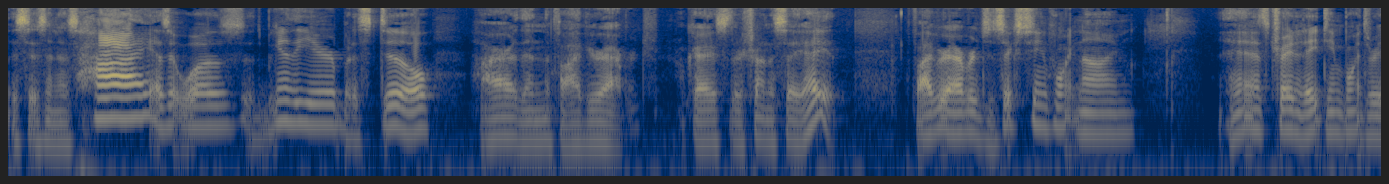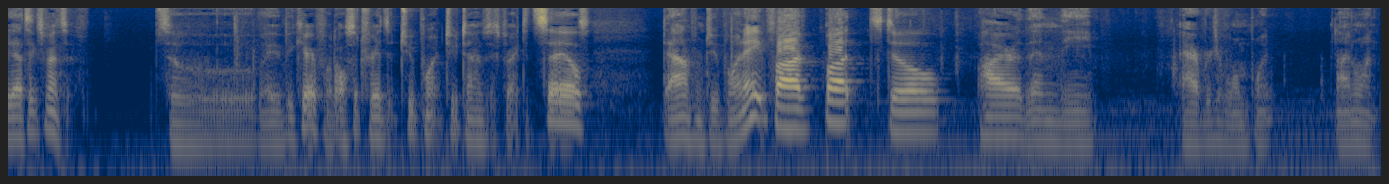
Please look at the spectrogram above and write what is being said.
This isn't as high as it was at the beginning of the year, but it's still higher than the five-year average. Okay, so they're trying to say, hey, five-year average is 16.9, and it's trading at 18.3. That's expensive. So maybe be careful. It also trades at 2.2 times expected sales, down from 2.85, but still higher than the average of 1.91.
